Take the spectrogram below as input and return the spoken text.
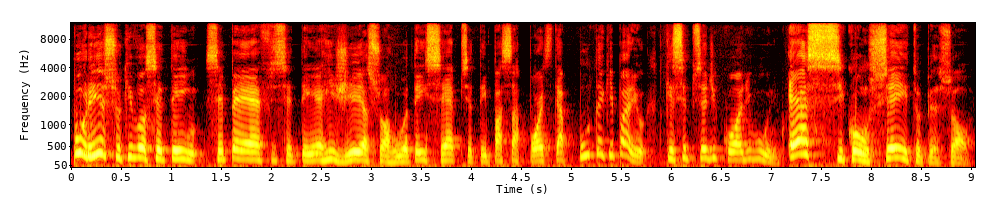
Por isso que você tem CPF, você tem RG, a sua rua tem CEP, você tem passaporte, você tem a puta que pariu, porque você precisa de código único. Esse conceito, pessoal,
